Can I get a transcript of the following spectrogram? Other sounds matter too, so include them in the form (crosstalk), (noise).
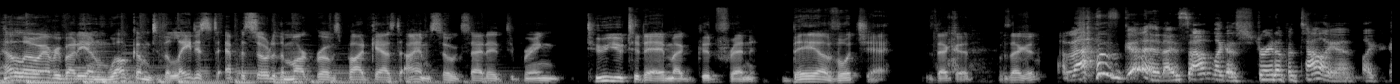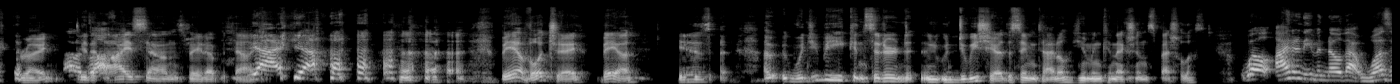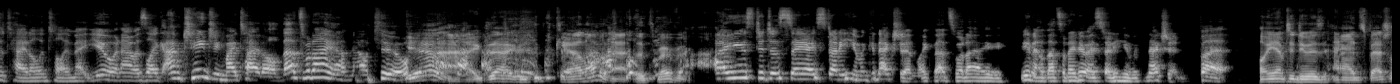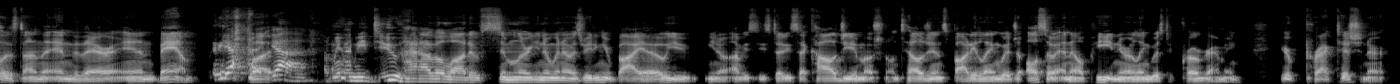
Hello, everybody, and welcome to the latest episode of the Mark Groves podcast. I am so excited to bring to you today my good friend Baya Voce. Is that good? Was that good? (laughs) That was good. I sound like a straight up Italian. Like (laughs) right? Did awesome. I sound straight up Italian? Yeah, yeah. (laughs) Baya Voce, Baya is uh, would you be considered do we share the same title human connection specialist? Well i didn't even know that was a title until i met you and i was like i'm changing my title. That's what i am now too. Yeah exactly. Okay i love that. That's perfect. (laughs) I used to just say i study human connection. Like that's what i you know that's what i do. I study human connection. But all you have to do is add specialist on the end of there and bam. (laughs) Yeah. But, yeah. I mean, we do have a lot of similar, you know, when I was reading your bio, you, you know, obviously study psychology, emotional intelligence, body language, also NLP, neuro linguistic programming. You're a practitioner.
